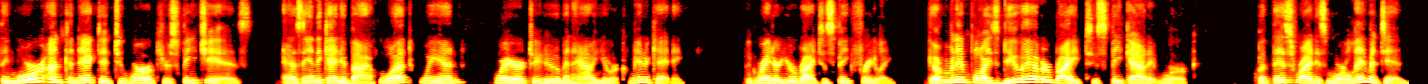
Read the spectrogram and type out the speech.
The more unconnected to work your speech is, as indicated by what, when, where, to whom, and how you are communicating, the greater your right to speak freely. Government employees do have a right to speak out at work, but this right is more limited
